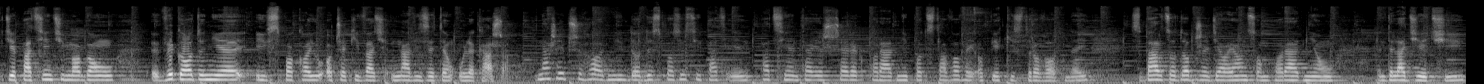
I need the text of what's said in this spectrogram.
gdzie pacjenci mogą wygodnie i w spokoju oczekiwać na wizytę u lekarza. W naszej przychodni do dyspozycji pac- pacjenta jest szereg poradni podstawowej opieki zdrowotnej z bardzo dobrze działającą poradnią dla dzieci,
